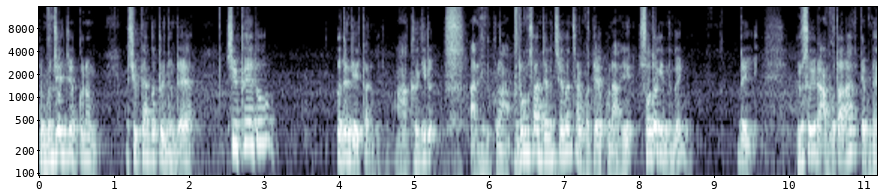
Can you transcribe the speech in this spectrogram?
문재인 정권은 실패한 것도 있는데 실패해도 얻은 게 있다는 거죠. 아, 그 길은 아니구나. 부동산 정책은 잘못되었구나. 소득이 있는 거예요. 근데 윤석열이 아무것도 안 하기 때문에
